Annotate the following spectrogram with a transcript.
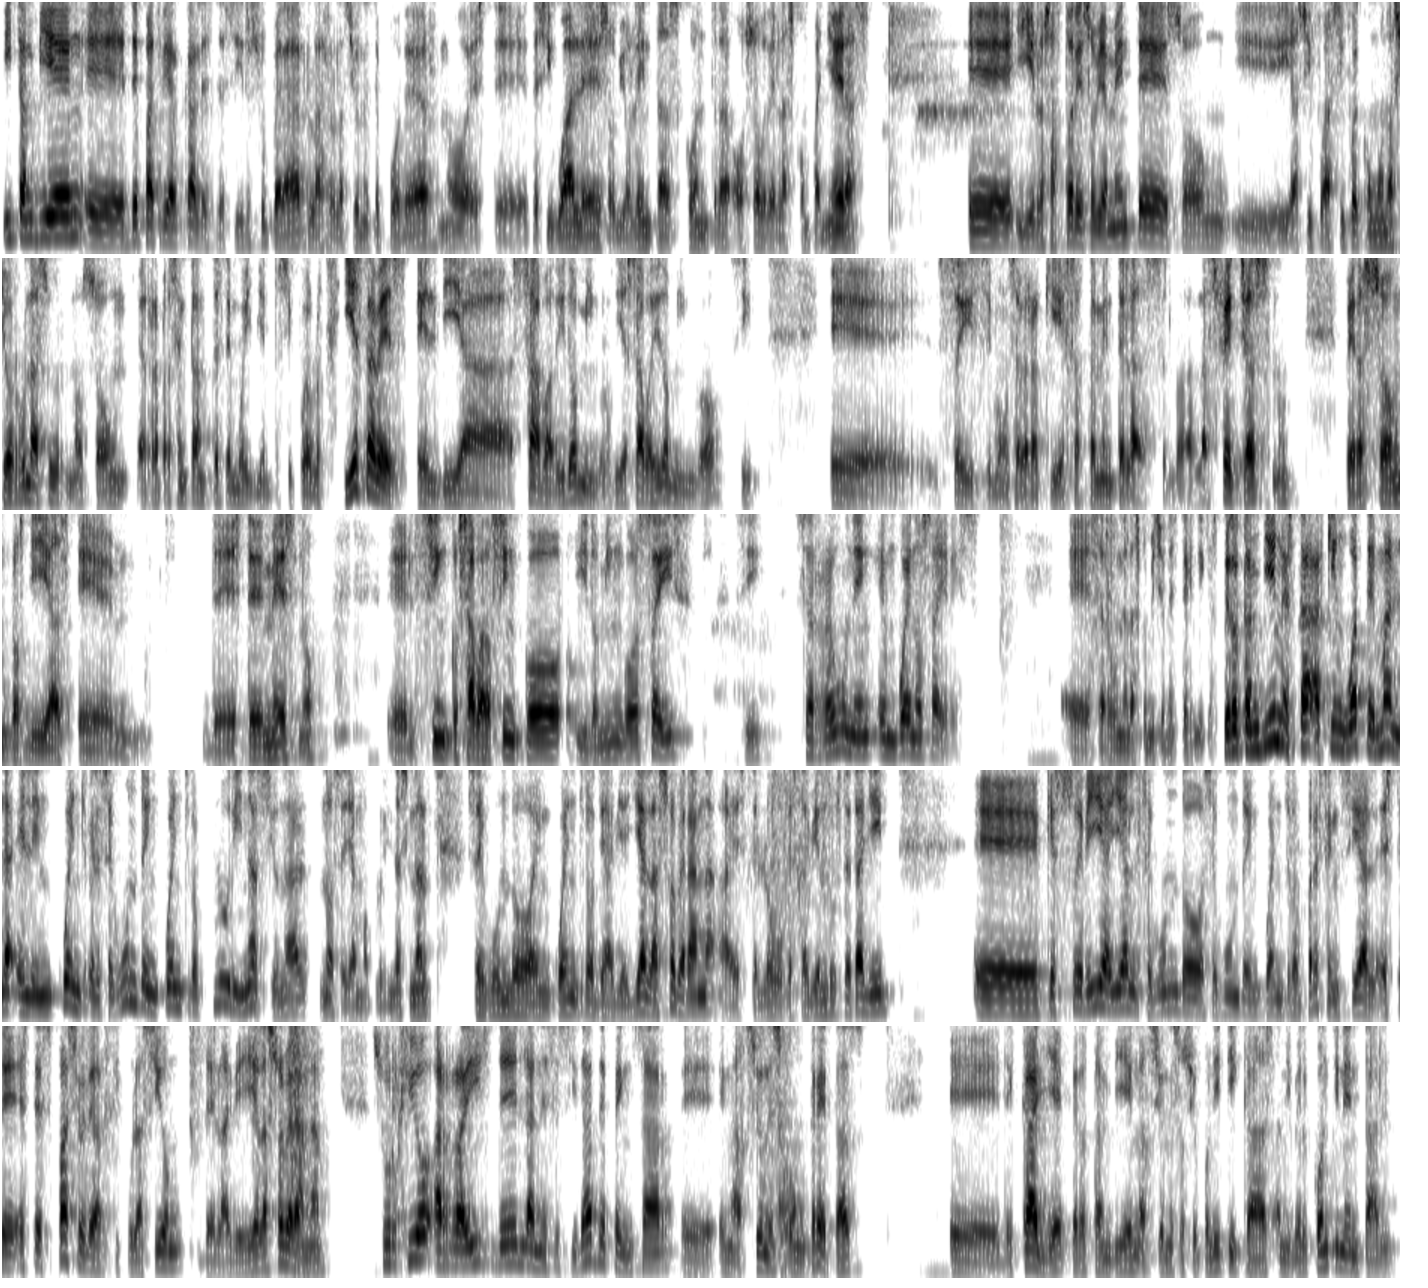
y también de patriarcal, es decir, superar las relaciones de poder ¿no? este, desiguales o violentas contra o sobre las compañeras. Eh, y los actores obviamente son, y, así, fue, así fue como nació Runasur, ¿no? son eh, representantes de movimientos y pueblos. Y esta vez, el día sábado y domingo, los días sábado y domingo, ¿sí? Eh, seis, vamos a ver aquí exactamente las, las fechas, ¿no? pero son los días em, de este mes, ¿no? el 5, sábado 5 y domingo 6, ¿sí? se reúnen en Buenos Aires. Eh, se reúnen las comisiones técnicas. Pero también está aquí en Guatemala el encuentro, el segundo encuentro plurinacional, no se llama plurinacional, segundo encuentro de Aviala Soberana, a este logo que está viendo usted allí, eh, que sería ya el segundo, segundo encuentro presencial. Este, este espacio de articulación de la la Soberana surgió a raíz de la necesidad de pensar eh, en acciones concretas eh, de calle, pero también acciones sociopolíticas a nivel continental,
